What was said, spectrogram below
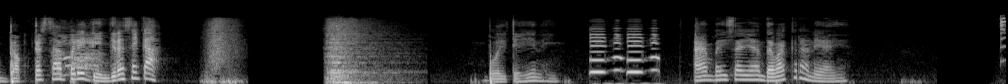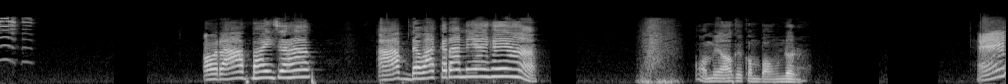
डॉक्टर साहब बड़े डेंजरस हैं का बोलते ही नहीं। आप भाई साहब यहाँ दवा कराने आए हैं। और आप भाई साहब आप दवा कराने आए हैं यहाँ? हम यहाँ के कंपाउंडर हैं। हैं?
